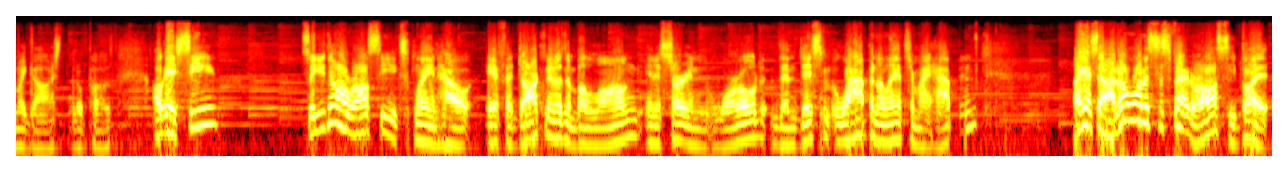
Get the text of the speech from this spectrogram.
my gosh, little pose. Okay, see? So you know how Ralsei explained how if a Darkner doesn't belong in a certain world, then this, what happened to Lancer might happen? Like I said, I don't want to suspect Ralsei, but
